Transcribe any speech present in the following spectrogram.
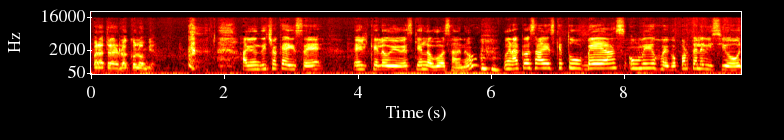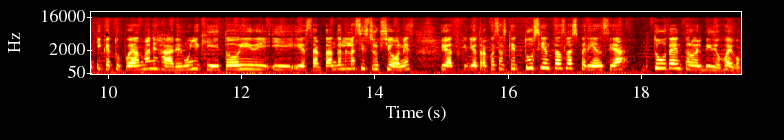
para traerlo a Colombia? Hay un dicho que dice, el que lo vive es quien lo goza, ¿no? Una cosa es que tú veas un videojuego por televisión y que tú puedas manejar el muñequito y, y- y estar dándole las instrucciones. Y, y otra cosa es que tú sientas la experiencia tú dentro del videojuego.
